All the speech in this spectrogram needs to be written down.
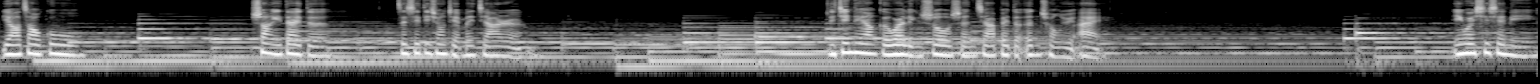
也要照顾上一代的这些弟兄姐妹家人。你今天要格外领受神加倍的恩宠与爱，因为谢谢你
